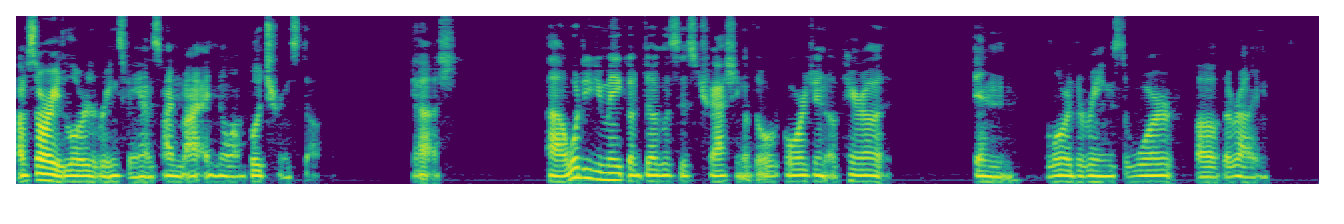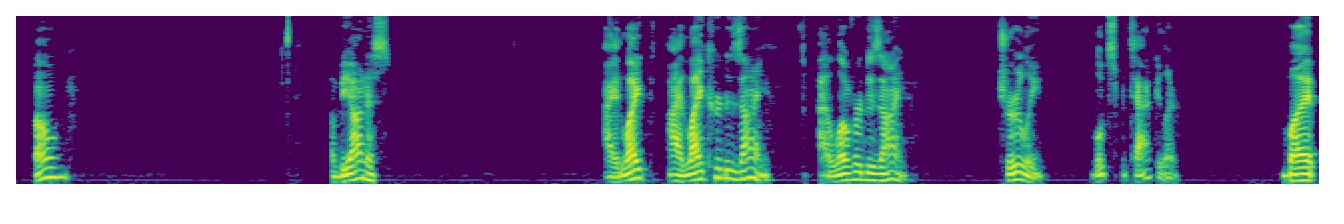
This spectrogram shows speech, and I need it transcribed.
I'm sorry, Lord of the Rings fans. I, I know I'm butchering stuff. Gosh. Uh, what do you make of Douglas's trashing of the origin of Hera in Lord of the Rings, The War of the Rhine? Oh, I'll be honest. I like I like her design. I love her design. Truly, looks spectacular. But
